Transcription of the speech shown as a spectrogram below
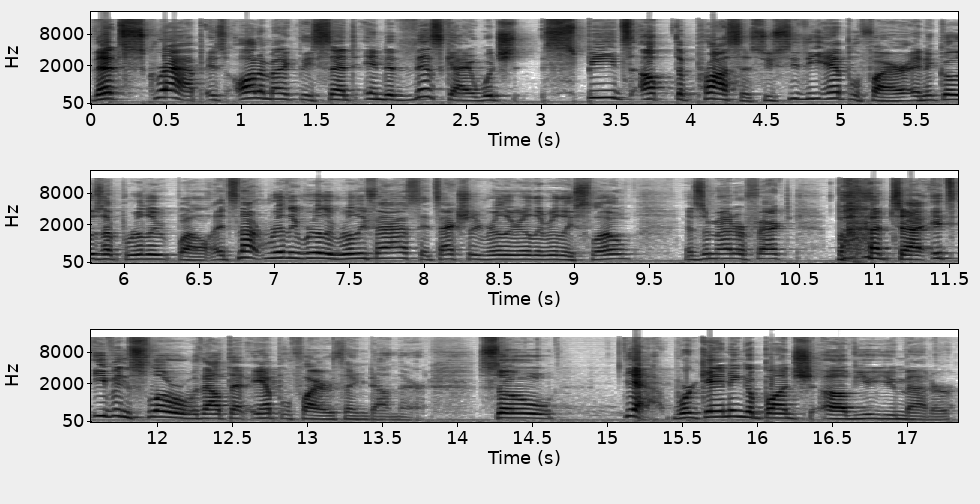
That scrap is automatically sent into this guy, which speeds up the process. You see the amplifier, and it goes up really well. It's not really, really, really fast. It's actually really, really, really slow, as a matter of fact. But uh, it's even slower without that amplifier thing down there. So, yeah, we're gaining a bunch of UU matter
